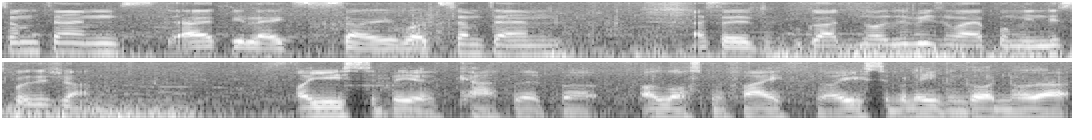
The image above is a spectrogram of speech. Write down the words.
Sometimes I feel like sorry, but sometimes I said, God knows the reason why I put me in this position. I used to be a Catholic, but I lost my faith. I used to believe in God and all that,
